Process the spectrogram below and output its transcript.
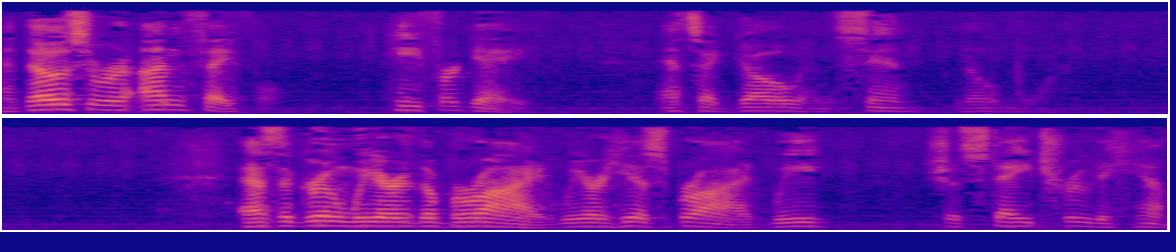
And those who were unfaithful, he forgave and said, Go and sin no more. As the groom, we are the bride. We are his bride. We should stay true to him,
